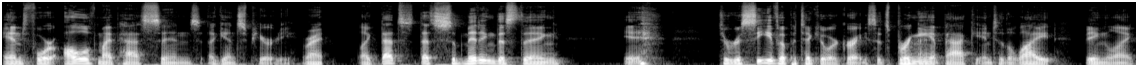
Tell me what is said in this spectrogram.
and for all of my past sins against purity. Right. Like that's that's submitting this thing to receive a particular grace. It's bringing it back into the light, being like,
